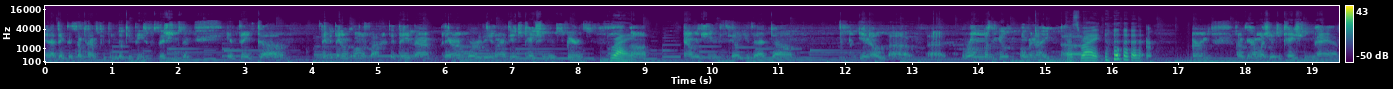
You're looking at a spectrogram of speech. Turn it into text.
and I think that sometimes people look at these positions and and think. Um, they, they don't qualify, that they not they aren't worthy, they don't have the education or experience. Right. Um, challenge you to tell you that um, you know uh, uh, Rome wasn't built overnight. That's uh, right. I don't care how much education you have.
